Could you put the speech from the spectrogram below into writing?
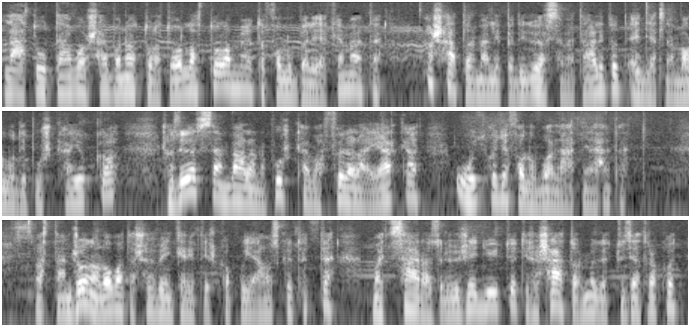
látó távolságban attól a torlasztól, amelyet a falu beliek emelte, a sátor mellé pedig őrszemet állított egyetlen valódi puskájukkal, és az őrszem vállán a puskával föl alá járkált úgy, hogy a faluból látni lehetett. Aztán John a lovat a sövénykerítés kapujához kötötte, majd száraz rőzsét gyűjtött, és a sátor mögött tüzet rakott,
